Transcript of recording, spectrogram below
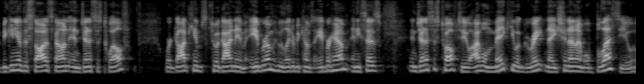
The beginning of this thought is found in Genesis 12, where God comes to a guy named Abram, who later becomes Abraham, and he says in Genesis 12, 2, I will make you a great nation, and I will bless you,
